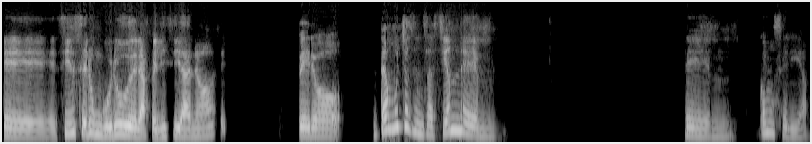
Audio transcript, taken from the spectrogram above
Eh, sin ser un gurú de la felicidad, ¿no? Pero da mucha sensación de, de ¿cómo sería?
